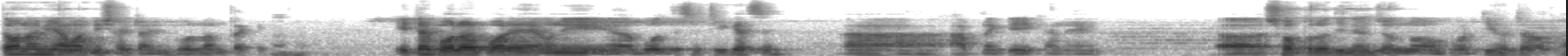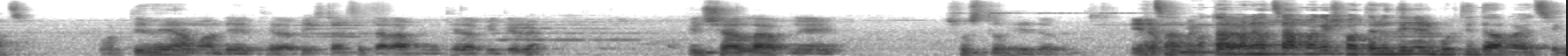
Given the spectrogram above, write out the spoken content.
তখন আমি আমার বিষয়টা আমি বললাম তাকে। এটা বলার পরে উনি বলতেছে ঠিক আছে আপনাকে এখানে সতেরো দিনের জন্য ভর্তি হতে হবে। আচ্ছা। ভর্তি হয়ে আমাদের থেরাপিস্ট আছে তারা আপনাকে থেরাপি দেবে। ইনশাআল্লাহ আপনি সুস্থ হয়ে যাবেন। আচ্ছা, এরকম তার মানে হচ্ছে আপনাকে সতেরো দিনের ভর্তি দেওয়া হয়েছিল।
